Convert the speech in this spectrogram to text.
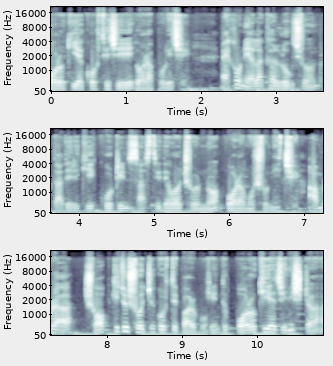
পরকীয়া করতে যেয়ে ধরা পড়েছে। এখন এলাকার লোকজন তাদেরকে কঠিন শাস্তি দেওয়ার জন্য পরামর্শ নিচ্ছে। আমরা সবকিছু সহ্য করতে পারব, কিন্তু পরকীয়া জিনিসটা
